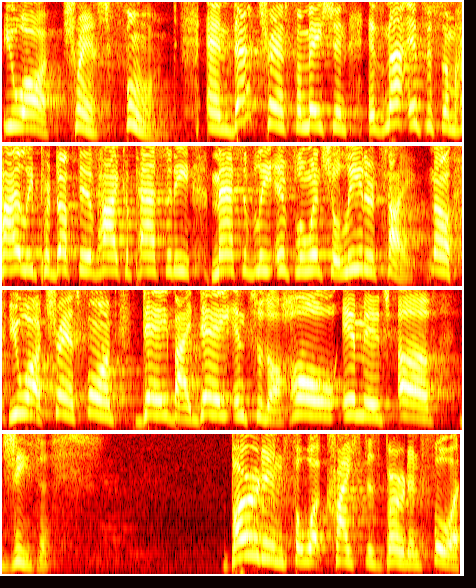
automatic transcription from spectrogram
you are transformed. And that transformation is not into some highly productive, high capacity, massively influential leader type. No, you are transformed day by day into the whole image of Jesus burdened for what Christ is burdened for,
